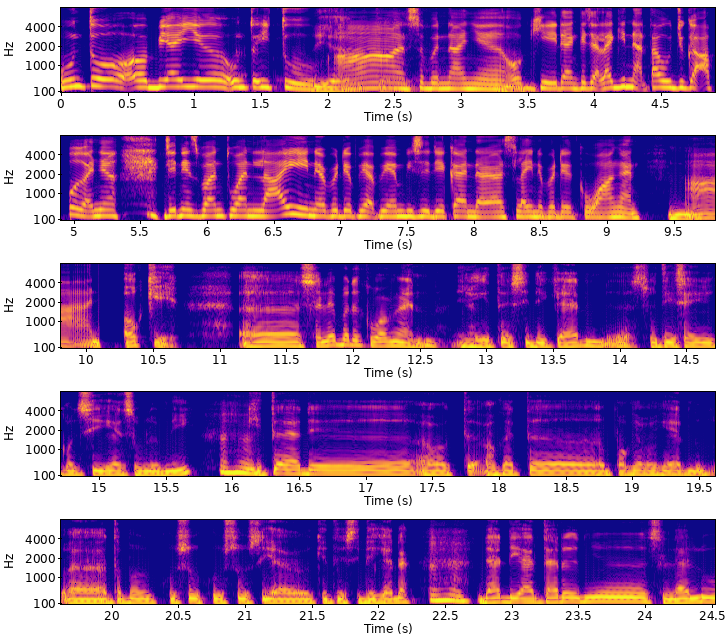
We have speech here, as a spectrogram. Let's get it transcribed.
untuk uh, biaya untuk itu ya, ah sebenarnya hmm. okey dan kejap lagi nak tahu juga apa katnya jenis bantuan lain daripada pihak PMB sediakan selain daripada kewangan hmm. ah okey uh, selain daripada kewangan yang kita sediakan uh, seperti saya kongsikan sebelum ni uh-huh. kita ada orang kata program-program uh, ataupun khusus-khusus yang kita sediakan dah. Uh-huh. dan di antaranya selalu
